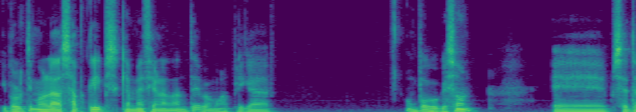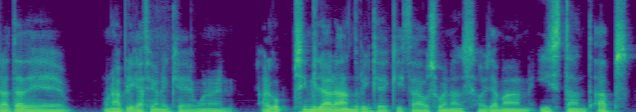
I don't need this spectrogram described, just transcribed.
Y por último, las app clips que han mencionado antes, vamos a explicar un poco qué son. Eh, se trata de unas aplicaciones que, bueno, en algo similar a Android, que quizá os suenan, se llaman Instant Apps.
